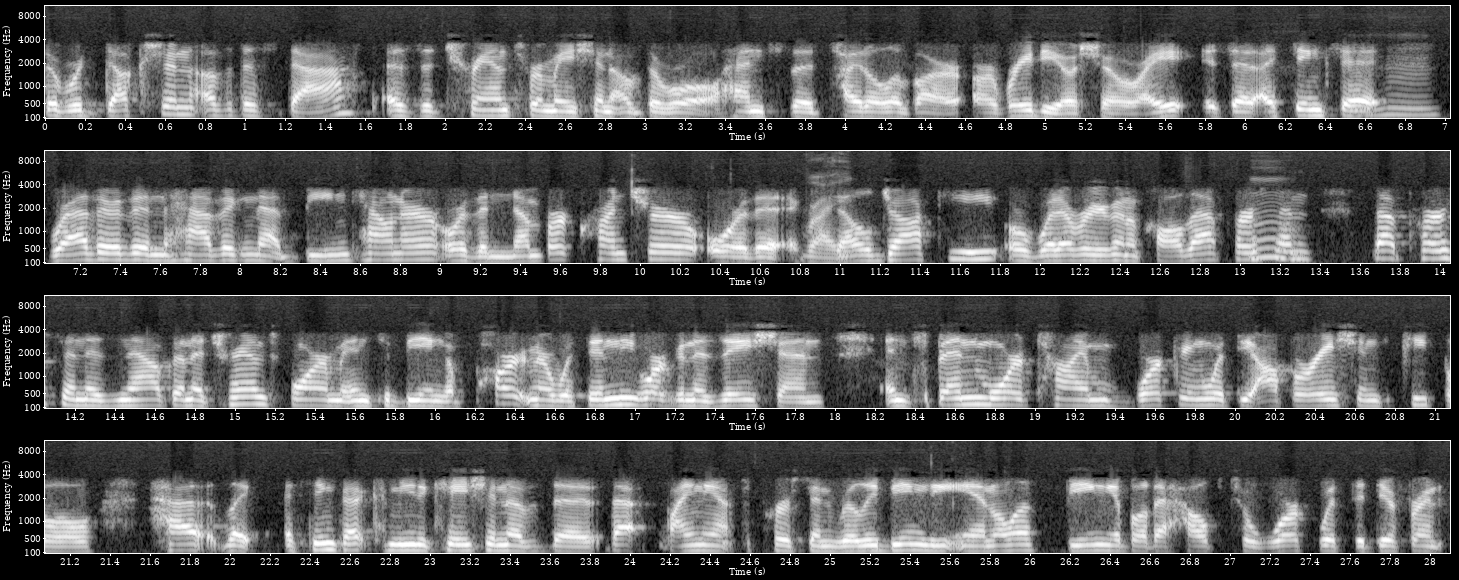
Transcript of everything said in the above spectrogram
the reduction of the staff as the transformation of the role, hence the title of our, our radio show, right? Is that I think that mm-hmm. rather than having that bean counter or the number cruncher or the Excel right. jockey or whatever you're going to call that person, mm that person is now going to transform into being a partner within the organization and spend more time working with the operations people. Have, like I think that communication of the that finance person really being the analyst, being able to help to work with the different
